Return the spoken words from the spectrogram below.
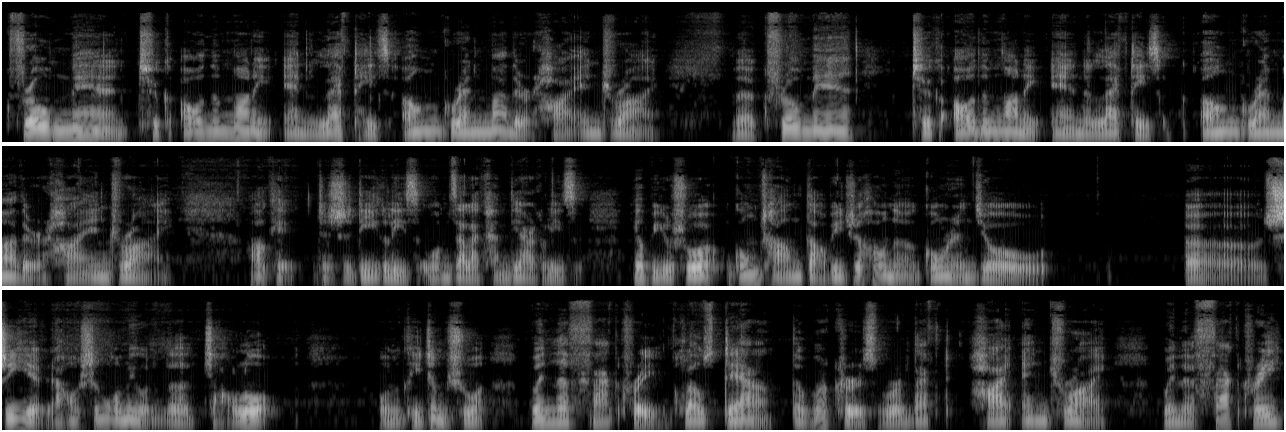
cruel man took all the money and left his own grandmother high and dry. The cruel man took all the money and left his own grandmother high and dry. OK，这是第一个例子。我们再来看第二个例子。又比如说，工厂倒闭之后呢，工人就呃失业，然后生活没有了着落。我们可以这么说：When the factory closed down, the workers were left high and dry. When the factory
